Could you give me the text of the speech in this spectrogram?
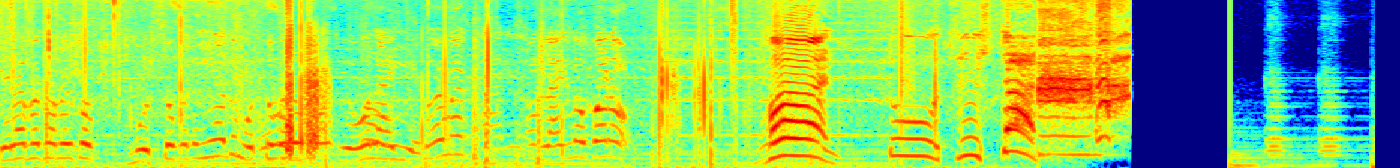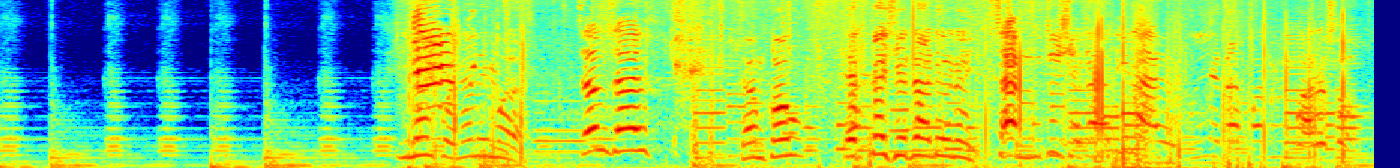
પેલા બધા કોઈ મોટો પતંગ નહીં આવતો મોટો પતંગ એવો લાવીએ. બરાબર? આમ લાઈનમાં ઉભારો વન ટુ થ્રી સ્ટાર્ટ ઇનામ નહીં મળે? ચમ સાહેબ ચમ કહું? એક કઈ શેઠ આડ્યો નહીં? સાહેબ હું તો શેઠા નહીં આવ્યો. તું એ તાર પાછું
